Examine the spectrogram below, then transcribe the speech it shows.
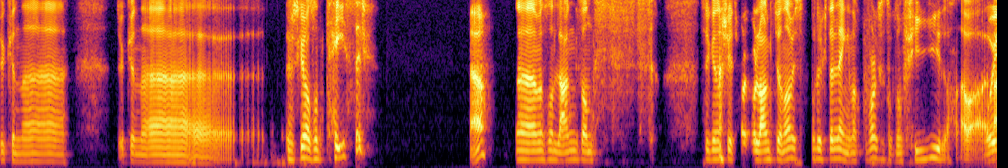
Du kunne Du kunne øh, Jeg husker du hadde sånn taser ja. øh, med sånn lang sånn sss, Så du kunne skyte folk hvor langt unna. Hvis du brukte den lenge nok på folk, så tok de fyr. Da. Det var, Oi,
